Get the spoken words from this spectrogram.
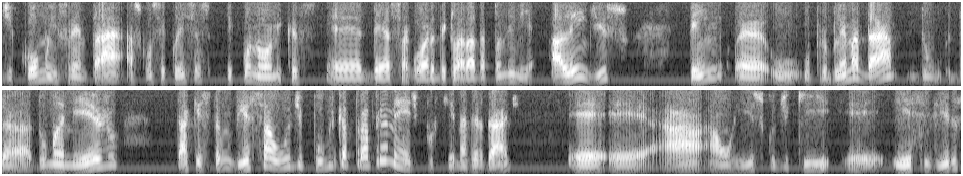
de como enfrentar as consequências econômicas dessa agora declarada pandemia. Além disso, tem é, o, o, problema da do, da, do manejo da questão de saúde pública propriamente, porque, na verdade, é, é há, há, um risco de que é, esse vírus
